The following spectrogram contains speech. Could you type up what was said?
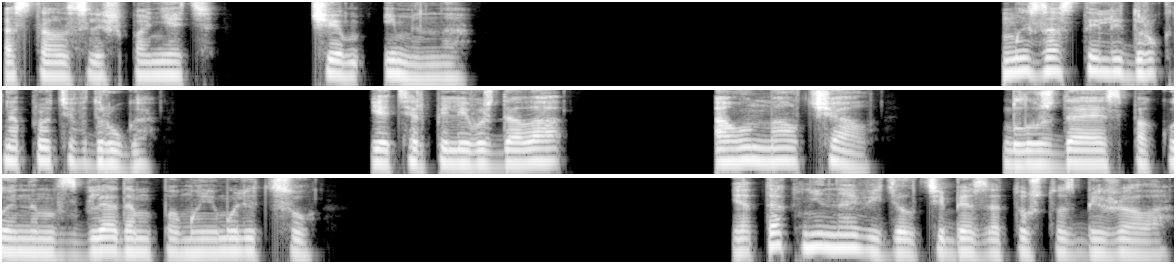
Осталось лишь понять, чем именно. Мы застыли друг напротив друга. Я терпеливо ждала, а он молчал, блуждая спокойным взглядом по моему лицу. «Я так ненавидел тебя за то, что сбежала»,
